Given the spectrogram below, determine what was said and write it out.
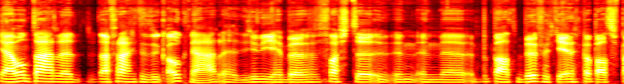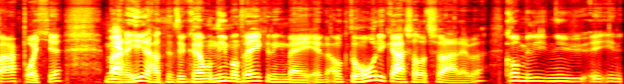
Ja, want daar, daar vraag ik natuurlijk ook naar. jullie hebben vast een, een, een, bepaald buffertje en een bepaald spaarpotje. Maar ja. hier houdt natuurlijk helemaal niemand rekening mee. En ook de horeca zal het zwaar hebben. Komen jullie nu in,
